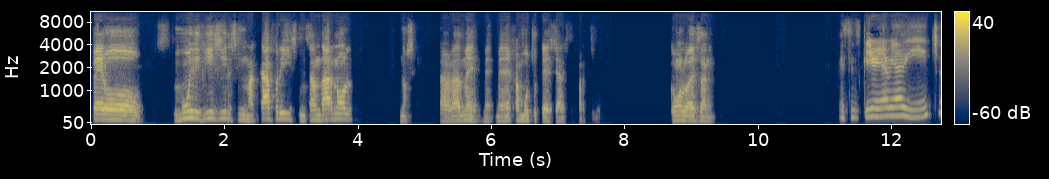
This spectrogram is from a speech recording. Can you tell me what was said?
pero muy difícil sin McCaffrey, sin Sam Darnold. No sé, la verdad me, me, deja mucho que desear este partido. ¿Cómo lo ves, Dani? Pues es que yo ya había dicho,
